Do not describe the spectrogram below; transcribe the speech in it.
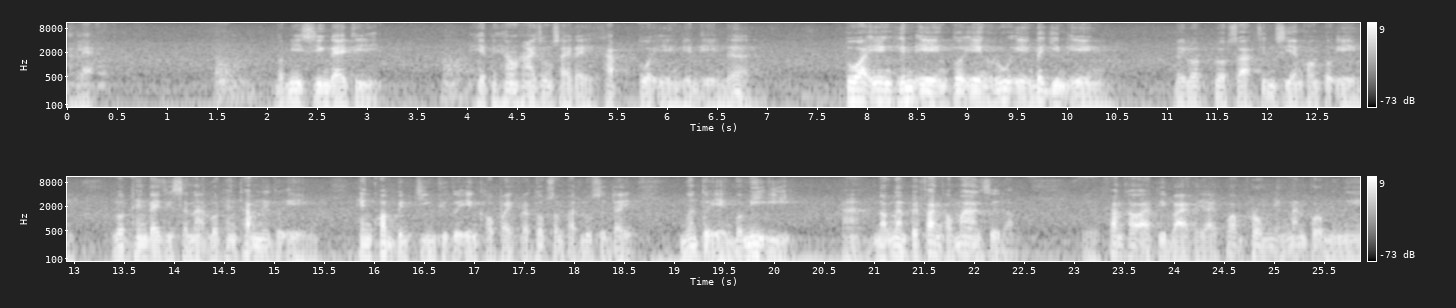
นั่นแหละบ่มีสิ่งใดที่เหตุให้เฮาหายสงสัยได้ครับ ตัวเองเห็นเองเด้อตัวเองเห็นเอง ตัวเองรู้เองได้ยินเองได้ลดลดศาสตร์สินเสียงของตัวเองลดแห่งใดทิศนะลดแห่งธรรมในตัวเอง แห่งความเป็นจริงที่ตัวเองเข้าไปกระทบสัมผัสรู้สึกได้เหมือนตัวเองบ่มีอีกอ่านอกนั้นไปฟังเขามาซื่อดอกฟังเขาอธิบายขยายความพรมอย่างนั้นพรมอย่างนี้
